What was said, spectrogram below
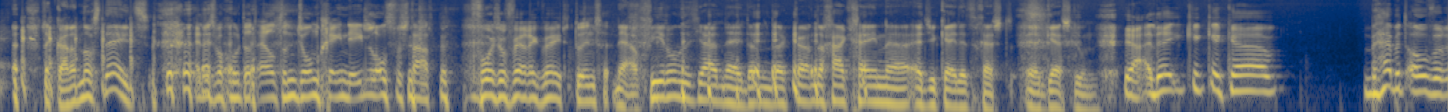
Dan kan het nog steeds. Het is wel goed dat Elton John geen Nederlands verstaat. Voor zover ik weet. Tenminste. Nou, 400 jaar, nee, dan, dan, kan- dan ga ik geen eh, educated guest, eh, guest doen. Ja, nee, ik, ik, ik, eh, we hebben het over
